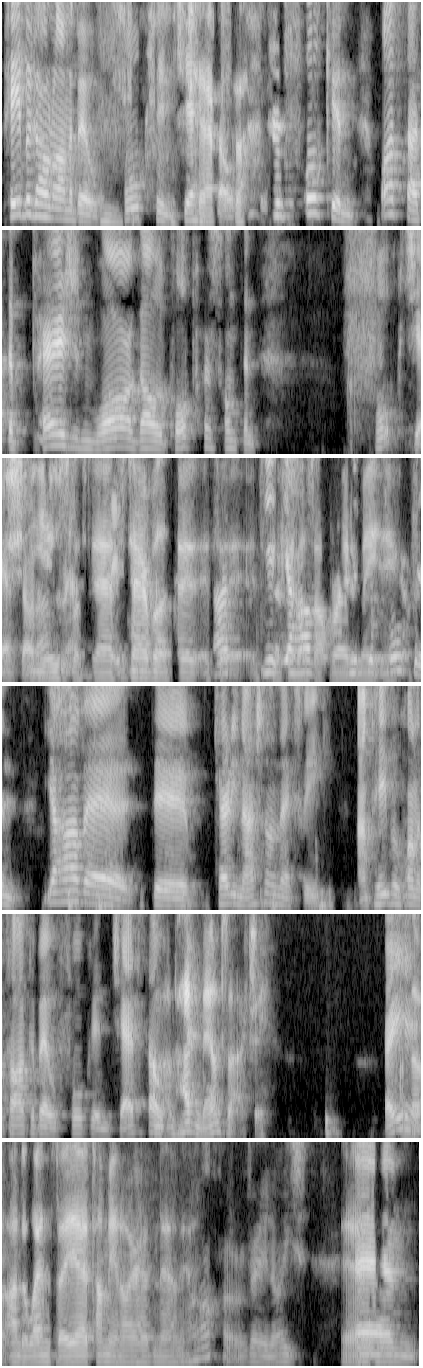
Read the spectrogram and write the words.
People going on about fucking Chepstow. Chepstow. The fucking what's that? The Persian War Gold Cup or something. Fuck Chepstow. That's useless. Yeah, it's terrible. It's a, it's, a, it's you- you have- operated you, meeting. fucking, you have uh, the Kerry National next week, and people want to talk about fucking I'm, Chepstow. I'm heading down to that actually Are on you? the, on the Wednesday. Yeah, Tommy and I are heading down. Yeah, Oh, very nice. yeah. Um,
